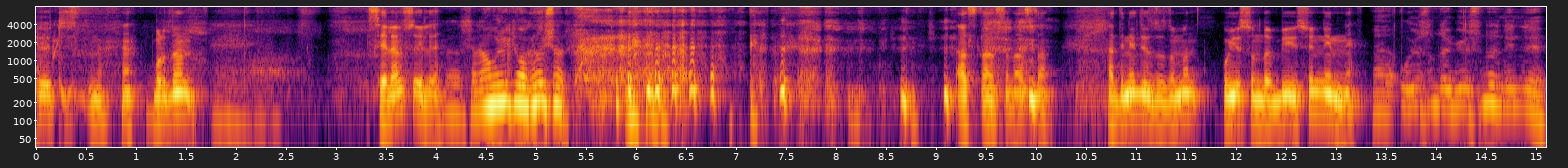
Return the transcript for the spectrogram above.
Öt üstüne. Heh, Buradan selam söyle. Ee, Selamünaleyküm arkadaşlar. Aslansın aslan. Hadi ne diyoruz o zaman? Uyusun da büyüsün ninni. He, uyusun da büyüsün de ninni.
